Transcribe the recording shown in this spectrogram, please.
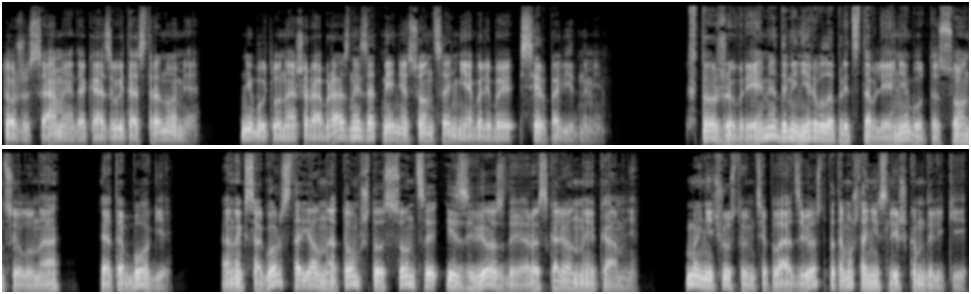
То же самое доказывает астрономия. Не будь Луна шарообразной, затмения Солнца не были бы серповидными. В то же время доминировало представление, будто Солнце и Луна — это боги. Анаксагор стоял на том, что Солнце и звезды — раскаленные камни. Мы не чувствуем тепла от звезд, потому что они слишком далеки.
